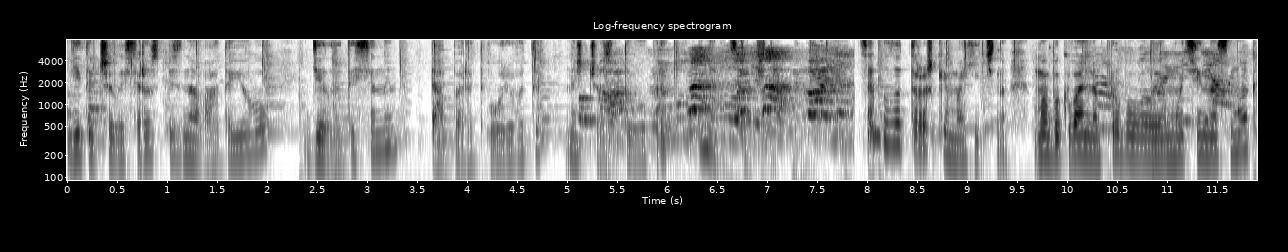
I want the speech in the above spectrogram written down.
Діти вчилися розпізнавати його, ділитися ним та перетворювати на щось добре і смачне. Це було трошки магічно. Ми буквально пробували емоції на смак,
